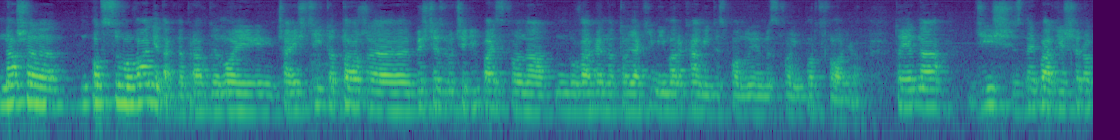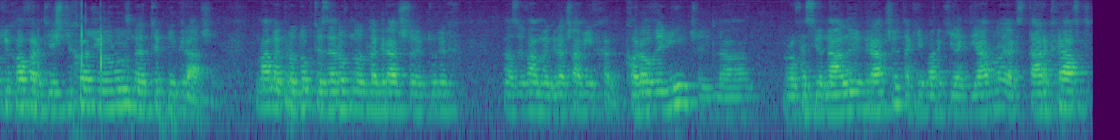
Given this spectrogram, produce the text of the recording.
Nasze podsumowanie tak naprawdę mojej części to to, że byście zwrócili Państwo na uwagę na to, jakimi markami dysponujemy w swoim portfolio. To jedna dziś z najbardziej szerokich ofert, jeśli chodzi o różne typy graczy. Mamy produkty zarówno dla graczy, których nazywamy graczami korowymi, czyli dla profesjonalnych graczy, takie marki jak Diablo, jak StarCraft,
